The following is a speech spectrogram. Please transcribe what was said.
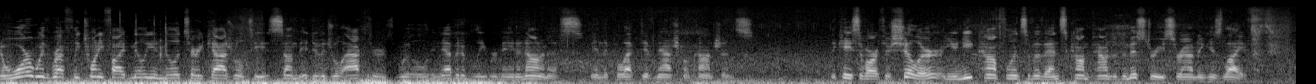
In a war with roughly 25 million military casualties, some individual actors will inevitably remain anonymous in the collective national conscience. In the case of Arthur Schiller, a unique confluence of events compounded the mystery surrounding his life,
